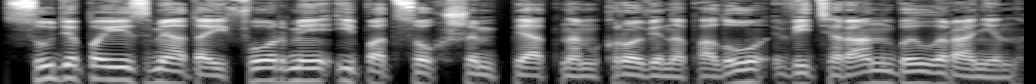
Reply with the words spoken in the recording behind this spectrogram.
Судя по измятой форме и подсохшим пятнам крови на полу, ветеран был ранен.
